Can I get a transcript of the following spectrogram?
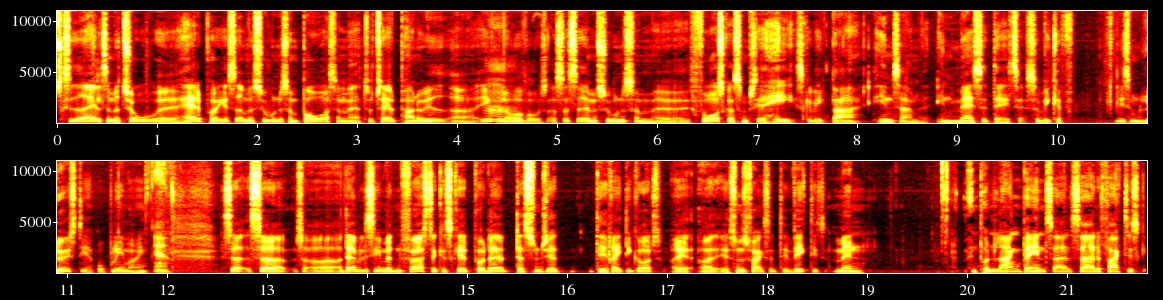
sidder altid med to øh, hatte på. Jeg sidder med Sune som borger, som er totalt paranoid og ikke vil Mm. overvåges. Og så sidder jeg med Sune som øh, forsker, som siger, hey, skal vi ikke bare indsamle en masse data, så vi kan f- ligesom løse de her problemer, ikke? Ja. Så, så, så, og og der vil jeg sige, med den første kasket på, der, der synes jeg, det er rigtig godt, og jeg, og jeg synes faktisk, at det er vigtigt, men, men på den lange bane, så er, så er det faktisk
